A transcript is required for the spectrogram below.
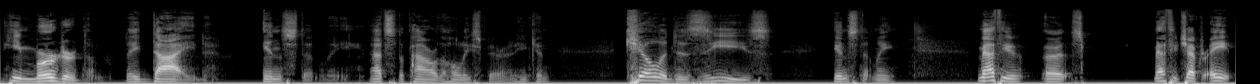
He murdered them. They died instantly. That's the power of the Holy Spirit. He can kill a disease instantly. Matthew, uh, Matthew chapter 8,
